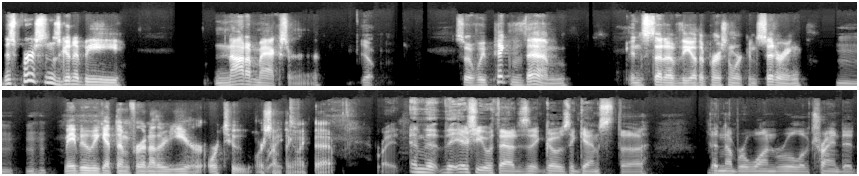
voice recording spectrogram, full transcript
this person's going to be not a max earner. Yep. So if we pick them instead of the other person we're considering, Mm-hmm. maybe we get them for another year or two or Right. something like that. Right. And the the issue with that is it goes against the the number one rule of trying to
